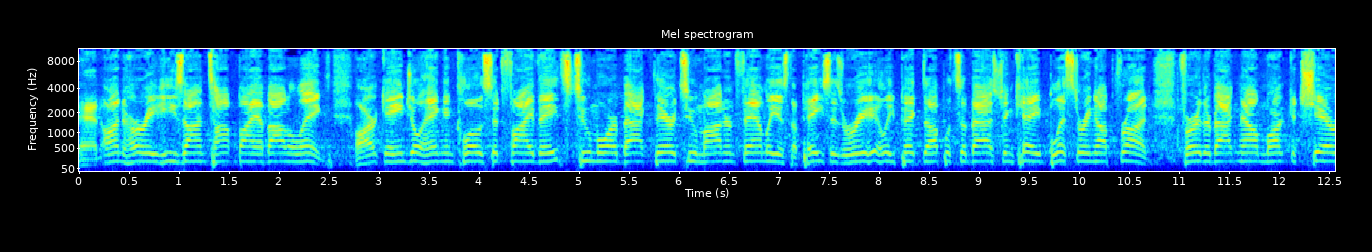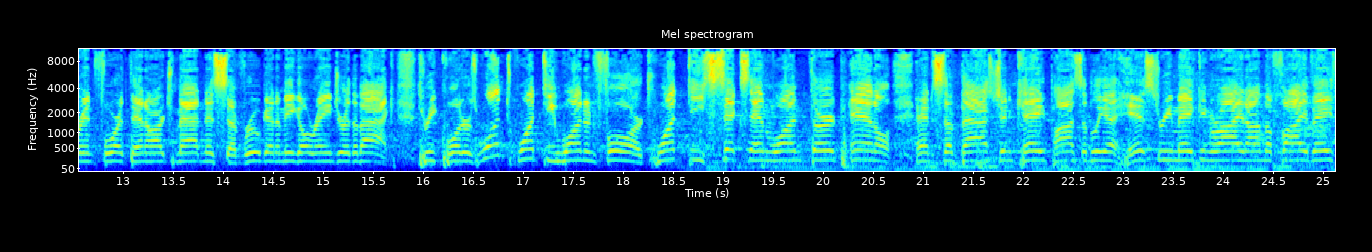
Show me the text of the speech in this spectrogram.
And unhurried, he's on top by about a length. Archangel hanging close at 5 eighths. Two more back there to Modern Family as the pace is really picked up with Sebastian K blistering up front. Further back now, market share in fourth, then Arch Madness, Sevruga and Amigo Ranger in the back. Three quarters, 121 and 4, 26 and 1 third panel. And Sebastian K, possibly a history making ride on the 5 8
